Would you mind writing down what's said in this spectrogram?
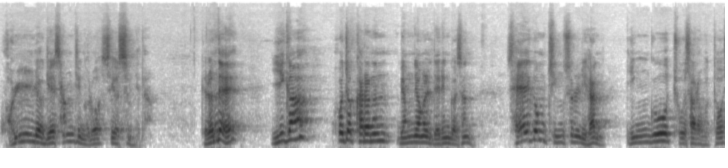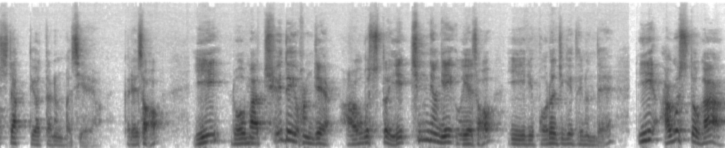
권력의 상징으로 쓰였습니다. 그런데 이가 호적하라는 명령을 내린 것은 세금 징수를 위한 인구 조사로부터 시작되었다는 것이에요. 그래서 이 로마 최대의 황제 아우구스토의 칙령에 의해서 이 일이 벌어지게 되는데 이 아구스토가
